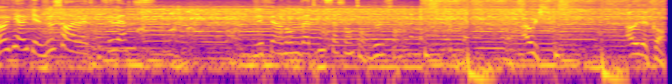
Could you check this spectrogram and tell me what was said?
ok, ok, je sors la batterie, c'est parti. J'ai fait un nom de batterie, ça s'entend, je le sens. Ah oui. Ah oui, d'accord.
